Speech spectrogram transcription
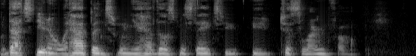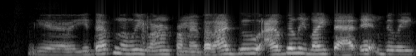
that's you know what happens when you have those mistakes. You you just learn from them. Yeah, you definitely learn from it. But I do, I really like that. I didn't really,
